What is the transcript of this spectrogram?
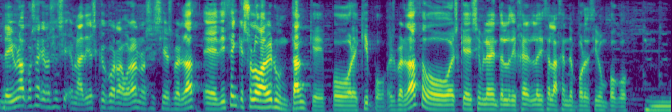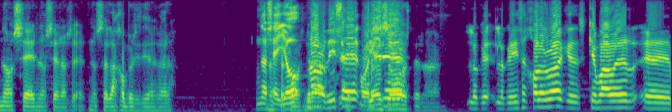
Leí una cosa que no sé si. Me la tienes que corroborar, no sé si es verdad. Eh, dicen que solo va a haber un tanque por equipo. ¿Es verdad? ¿O es que simplemente lo, dije, lo dice la gente por decir un poco? No sé, no sé, no sé. No sé las composiciones ahora. No, sé, sé yo. No, dice- Por dice- eso será- Lo que, lo que dice Hollerback es que va a haber. eh,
